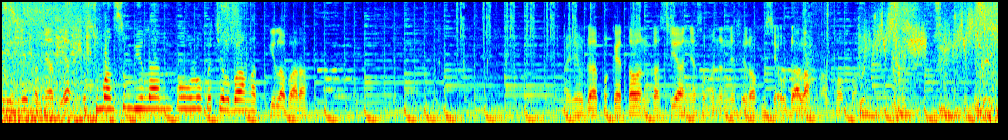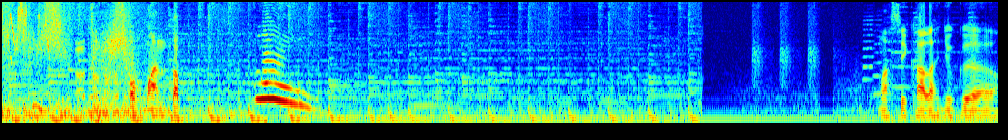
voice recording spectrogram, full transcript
Ini ternyata ya, cuma 90 kecil banget, gila parah. Nah, ini udah pakai tahun kasihan ya sebenarnya si Rokis ya udahlah nggak apa-apa. Oh mantap. Masih kalah juga.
